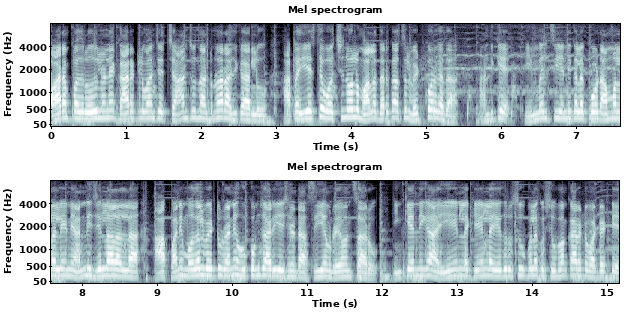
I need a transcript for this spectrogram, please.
వారం పది రోజుల్లోనే కారెట్లు వంచే ఛాన్స్ ఉంది అంటున్నారు అధికారులు. అట్లా చేస్తే వచ్చిన వాళ్ళు మళ్ళీ దరఖాస్తులు పెట్టుకోరు కదా. అందుకే ఎమ్మెల్సీ ఎన్నికల కోడ్ అమలు లేని అన్ని జిల్లాలల్లో ఆ పని మొదలు పెట్టురని హుకుం జారీ చేసినట సీఎం రేవంత్ సారు. ఇంకేందిగా ఏండ్లకేండ్ల ఎదురు చూపులకు శుభం కారెట్ పడ్డట్టే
